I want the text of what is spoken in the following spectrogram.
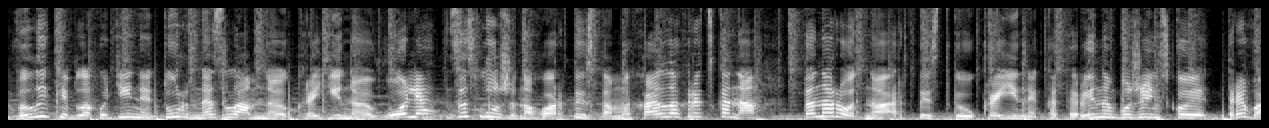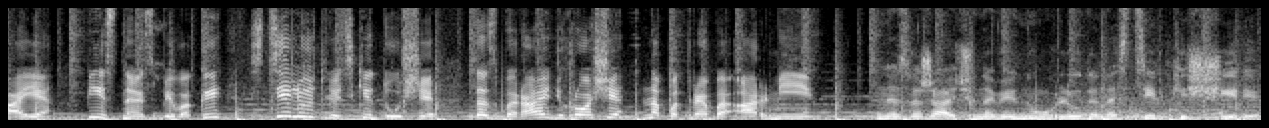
Великий благодійний тур незламною країною воля заслуженого артиста Михайла Грицькана та народної артистки України Катерини Бужинської триває. Піснею співаки зцілюють людські душі та збирають гроші на потреби армії. Незважаючи на війну, люди настільки щирі,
